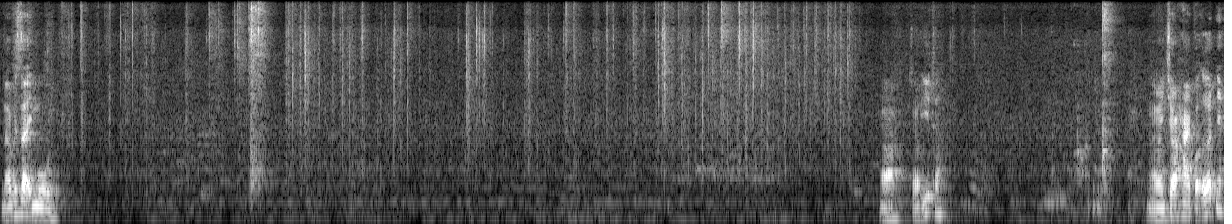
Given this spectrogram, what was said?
nó mới dậy mùi. Rồi cho ít thôi. Mình cho hai quả ớt nhé.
